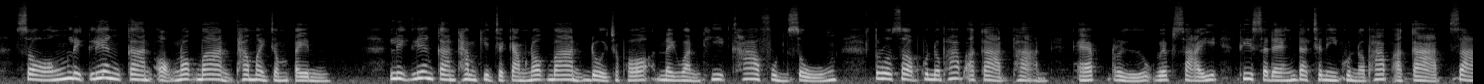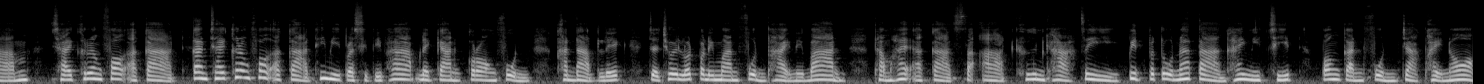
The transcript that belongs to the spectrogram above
2. หลีกเลี่ยงการออกนอกบ้านถ้าไม่จำเป็น หลีกเลี่ยงการทำกิจกรรมนอกบ้าน โดยเฉพาะในวันที่ค่าฝุ่นสูง ตรวจสอบคุณภาพอากาศผ่าน แอป หรือเว็บไซต์ ที่แสดงดัชนีคุณภาพอากาศ 3. ใช้เครื่องฟอกอากาศ การใช้เครื่องฟอกอากาศที่มีประสิทธิภาพในการกรองฝุ่น ขนาดเล็ก จะช่วยลดปริมาณฝุ่นภายในบ้านทำให้อากาศสะอาดขึ้นค่ะ 4. ปิดประตูหน้าต่างให้มิดชิดป้องกันฝุ่นจากภายนอก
